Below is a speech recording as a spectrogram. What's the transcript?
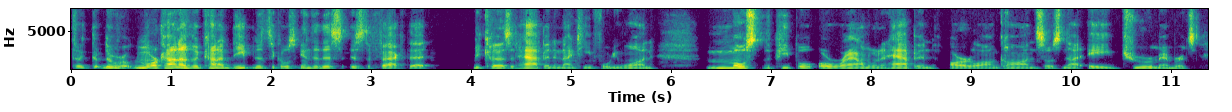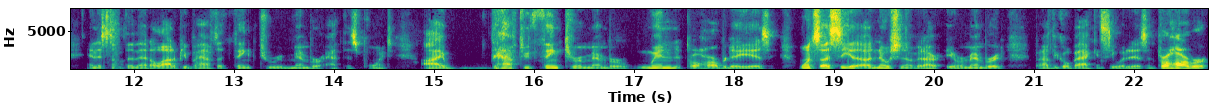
the, the more kind of the kind of deepness that goes into this is the fact that because it happened in 1941 most of the people around when it happened are long gone. So it's not a true remembrance. And it's something that a lot of people have to think to remember at this point. I have to think to remember when Pearl Harbor Day is. Once I see a, notion of it, I remember it, but I have to go back and see what it is. And Pearl Harbor,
